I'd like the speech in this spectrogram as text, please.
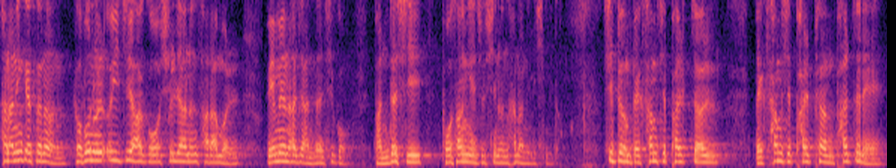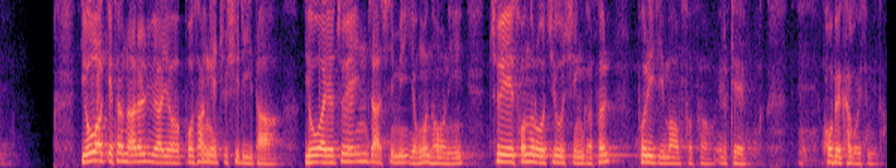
하나님께서는 그분을 의지하고 신뢰하는 사람을 외면하지 않으시고 반드시 보상해 주시는 하나님이십니다. 시편 138절 138편 8절에 여호와께서 나를 위하여 보상해 주시리이다. 여호와여 주의 인자심이 영원하오니 주의 손으로 지으신 것을 버리지 마옵소서 이렇게 고백하고 있습니다.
